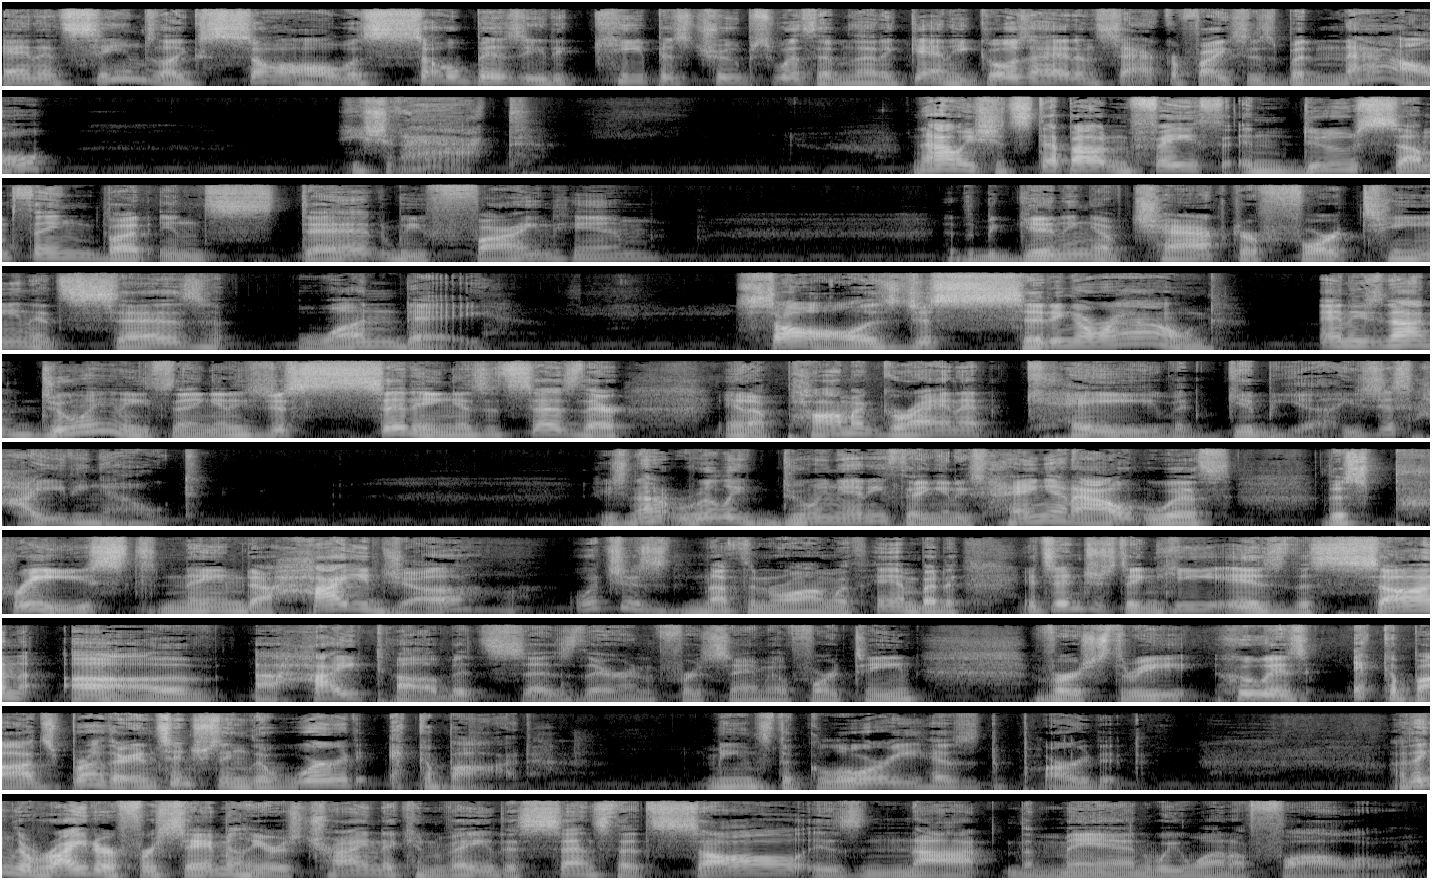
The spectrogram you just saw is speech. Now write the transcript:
And it seems like Saul was so busy to keep his troops with him that again he goes ahead and sacrifices, but now he should act. Now he should step out in faith and do something, but instead we find him at the beginning of chapter 14. It says, one day, Saul is just sitting around and he's not doing anything and he's just sitting, as it says there, in a pomegranate cave at Gibeah. He's just hiding out. He's not really doing anything and he's hanging out with this priest named Ahijah, which is nothing wrong with him, but it's interesting. He is the son of Ahitub, it says there in 1 Samuel 14, verse 3, who is Ichabod's brother. And it's interesting, the word Ichabod means the glory has departed. I think the writer 1 Samuel here is trying to convey the sense that Saul is not the man we want to follow.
